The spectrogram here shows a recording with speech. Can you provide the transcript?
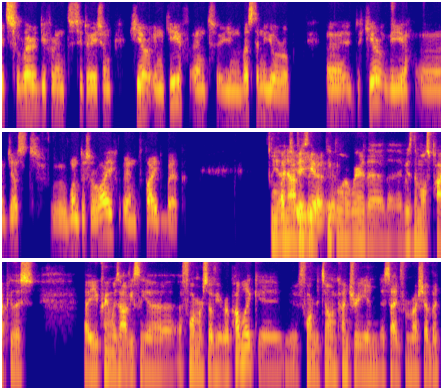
it's a very different situation here in Kiev and in Western Europe. Uh, here we uh, just uh, want to survive and fight back. Yeah, but, and obviously yeah. people are aware the, the it was the most populous. Uh, Ukraine was obviously a, a former Soviet republic. It, it, formed its own country, and aside from Russia, but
